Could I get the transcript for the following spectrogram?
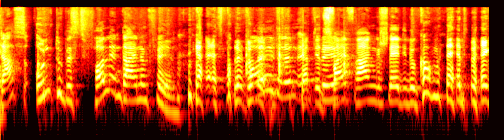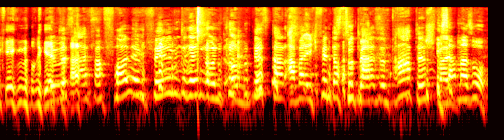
Das und du bist voll in deinem Film. Ja, er ist voll, im Voll Tunnel. drin Ich habe dir Film. zwei Fragen gestellt, die du komplett Du wegignoriert bist hast. einfach voll im Film drin und, und bist dann, aber ich finde das total sympathisch, Ich sag mal so,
